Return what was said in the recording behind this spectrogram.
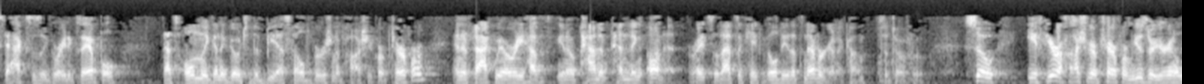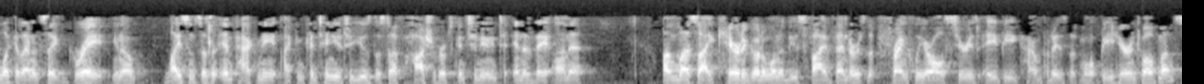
Stacks is a great example, that's only gonna go to the BSL version of HashiCorp Terraform. And in fact, we already have, you know, patent pending on it, right? So that's a capability that's never gonna come to Tofu. So if you're a HashiCorp Terraform user, you're gonna look at that and say, "Great, you know, license doesn't impact me. I can continue to use the stuff. HashiCorp's continuing to innovate on it. Unless I care to go to one of these five vendors that frankly are all Series A, B companies that won't be here in 12 months,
